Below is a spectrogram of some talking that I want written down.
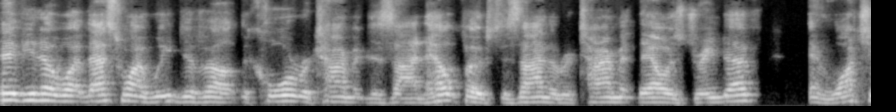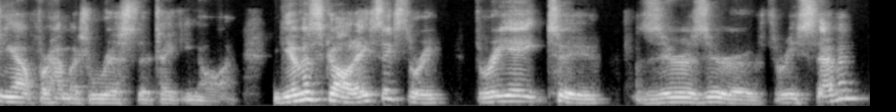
Dave, you know what? That's why we developed the core retirement design to help folks design the retirement they always dreamed of and watching out for how much risk they're taking on. Give us a call at 863 382 0037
